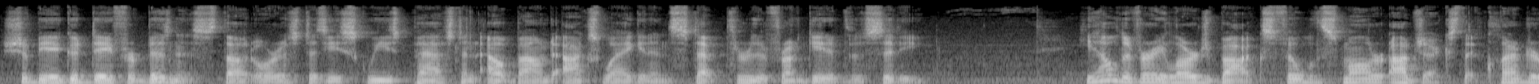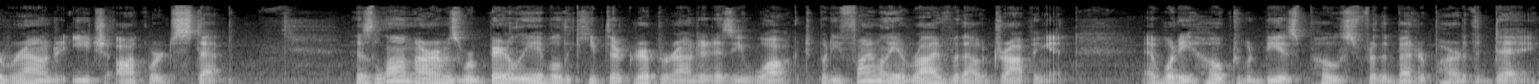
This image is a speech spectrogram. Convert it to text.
Should be a good day for business, thought Orest as he squeezed past an outbound ox wagon and stepped through the front gate of the city. He held a very large box filled with smaller objects that clattered around at each awkward step. His long arms were barely able to keep their grip around it as he walked, but he finally arrived without dropping it, at what he hoped would be his post for the better part of the day.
